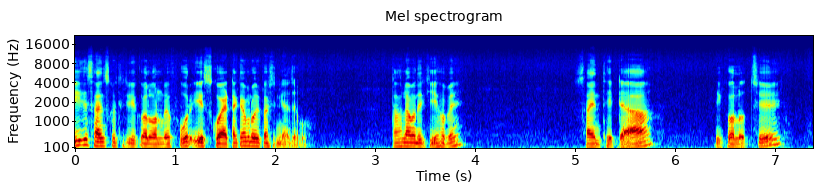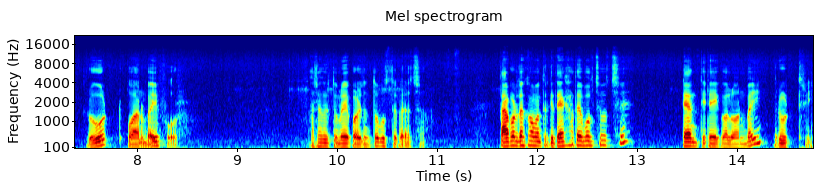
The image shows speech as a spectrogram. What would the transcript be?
এই যে sine square theta equal one by four এই স্কোয়ারটাকে আমরা ওই পাশে নিয়ে যাব। তাহলে আমাদের কি হবে? সাইন থিটা ইকুয়াল হচ্ছে রুট ওয়ান বাই ফোর আশা করি তোমরা এই পর্যন্ত বুঝতে পেরেছ। তারপর দেখো আমাদেরকে দেখাতে বলছে হচ্ছে tan theta equal one by root three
